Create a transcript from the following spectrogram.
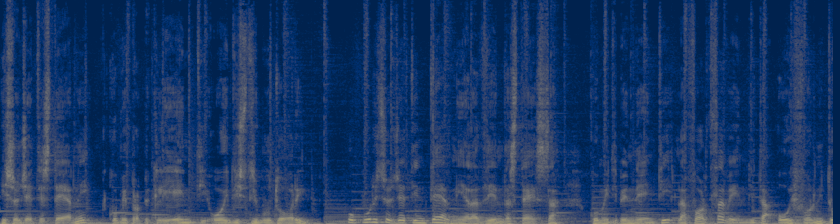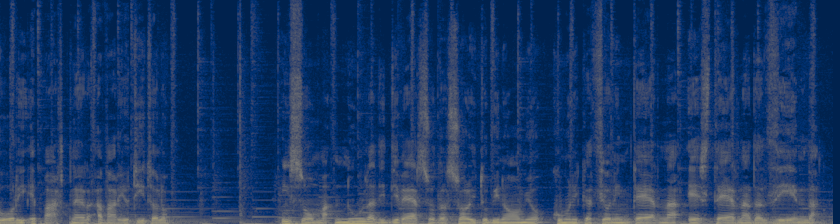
i soggetti esterni, come i propri clienti o i distributori, oppure i soggetti interni all'azienda stessa, come i dipendenti, la forza vendita o i fornitori e partner a vario titolo. Insomma, nulla di diverso dal solito binomio comunicazione interna e esterna d'azienda.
